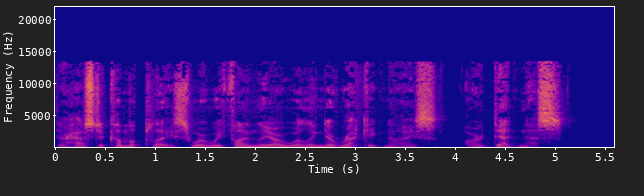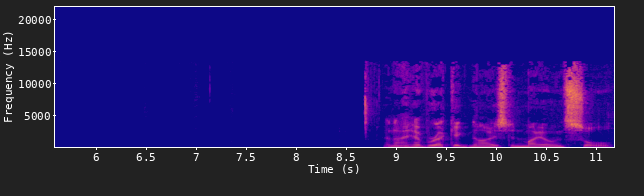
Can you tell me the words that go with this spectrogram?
there has to come a place where we finally are willing to recognize our deadness. And I have recognized in my own soul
